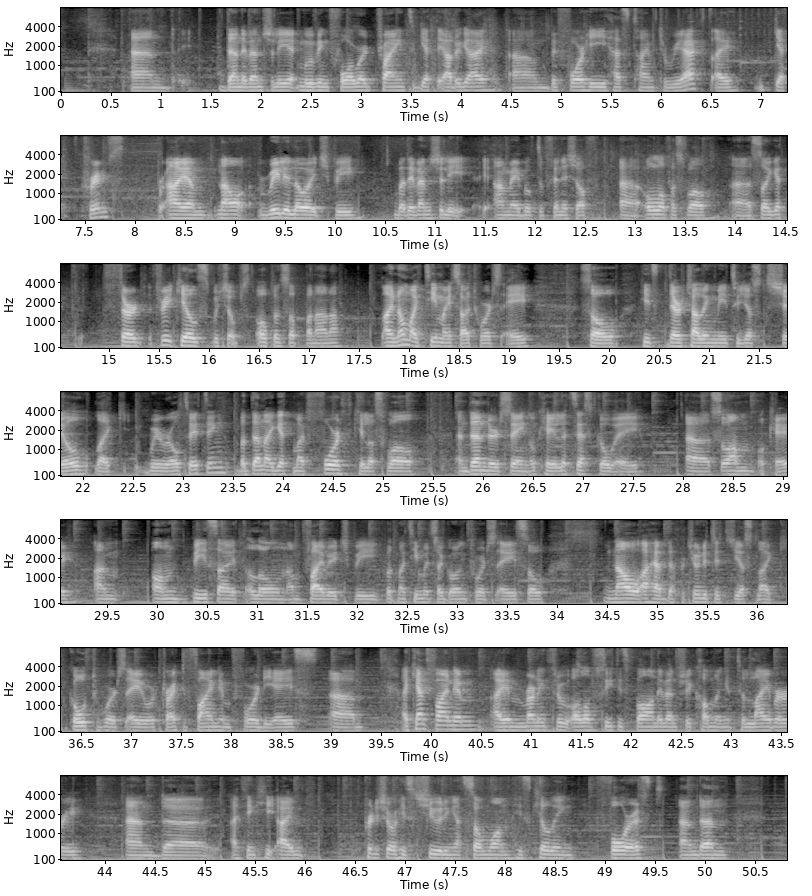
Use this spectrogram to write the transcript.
and then eventually moving forward, trying to get the other guy um, before he has time to react. I get KRIMZ. I am now really low HP, but eventually I'm able to finish off uh, Olof as well. Uh, so I get third three kills, which op opens up Banana. I know my teammates are towards A, so they're telling me to just chill, like we're rotating, but then I get my fourth kill as well, and then they're saying, okay, let's just go A. Uh, so I'm okay, I'm on B side alone, I'm 5 HP, but my teammates are going towards A, so now I have the opportunity to just like go towards A or try to find him for the Ace. Um, I can't find him, I am running through all of CT spawn, eventually coming into library, and uh, I think he, I'm pretty sure he's shooting at someone, he's killing f0rest and then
